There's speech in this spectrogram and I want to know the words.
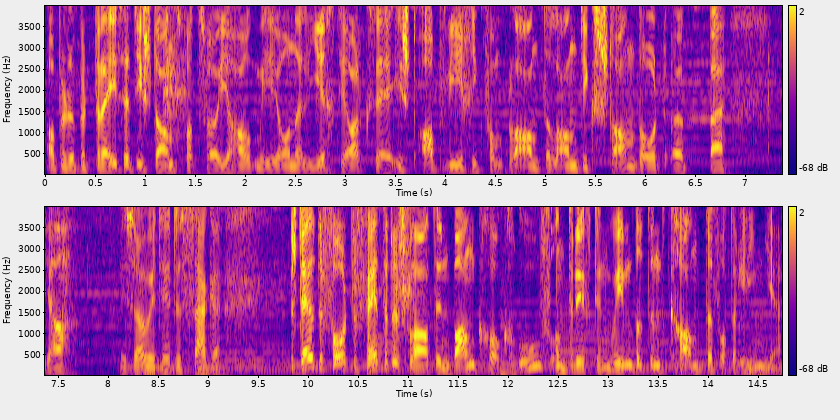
Aber über die Reisedistanz von 2,5 Millionen Lichtjahren gesehen ist die Abweichung vom geplanten Landungsstandort etwa, ja, wie soll ich dir das sagen? Stell dir vor, der Federer schlägt in Bangkok auf und trifft in Wimbledon die Kante von der Linie.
